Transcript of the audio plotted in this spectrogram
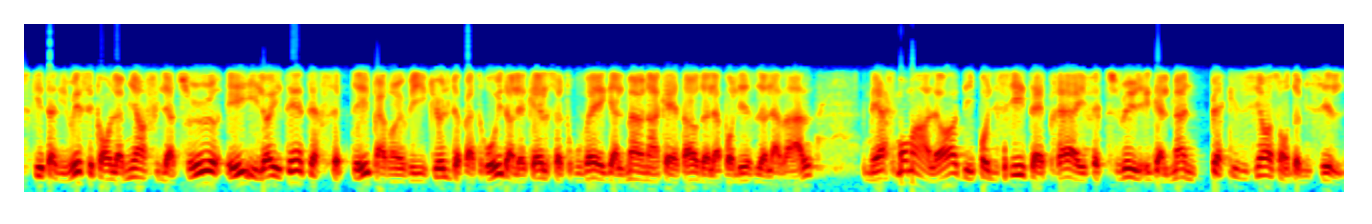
ce qui est arrivé, c'est qu'on l'a mis en filature et il a été intercepté par un véhicule de patrouille dans lequel se trouvait également un enquêteur de la police de Laval. Mais à ce moment-là, des policiers étaient prêts à effectuer également une perquisition à son domicile.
